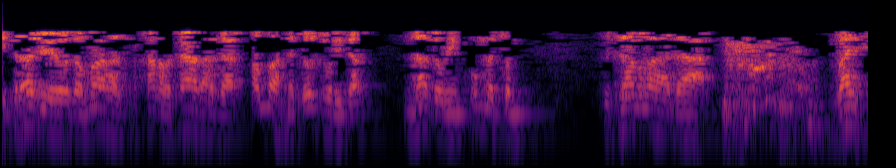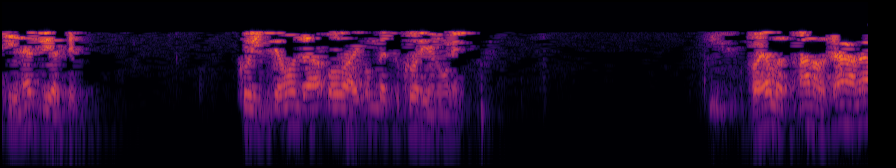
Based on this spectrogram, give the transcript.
I tražio je od Allaha subhanahu wa ta'ala da Allah ne dozvoli da nad ovim umetom zavlada vanjski neprijatelj koji će onda ovaj umet u korijen uništi. Pa je Allah wa ta'ala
